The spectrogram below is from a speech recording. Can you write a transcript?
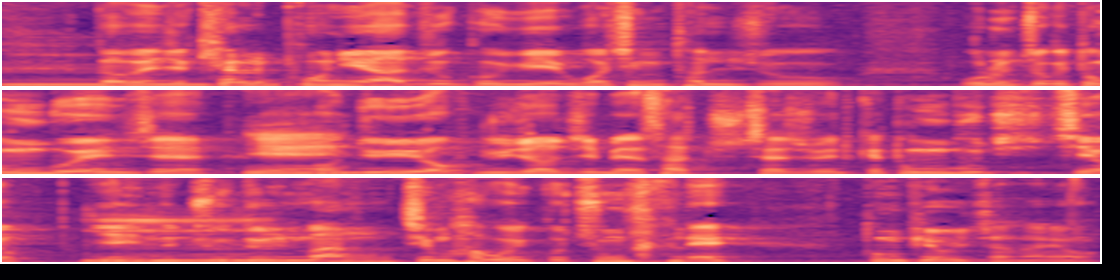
음. 그러니까 왠지 캘리포니아주 그 위에 워싱턴주 오른쪽에 동부에 이제 예. 뭐 뉴욕, 뉴저지, 매사추세츠주 이렇게 동부 지- 지역에 있는 주들만 지금 하고 있고 중간에 통 비어 있잖아요.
